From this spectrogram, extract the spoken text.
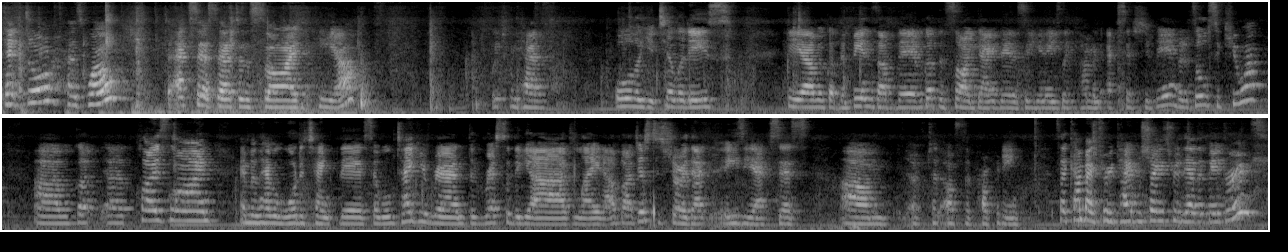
pet door as well to access that to the side here which we have all the utilities here. We've got the bins up there. We've got the side gate there so you can easily come and access your bin, but it's all secure. Uh, we've got a clothesline and we'll have a water tank there. So we'll take you around the rest of the yard later, but just to show that easy access um, of, to, of the property. So come back through, Kate, we'll show you through the other bedrooms.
